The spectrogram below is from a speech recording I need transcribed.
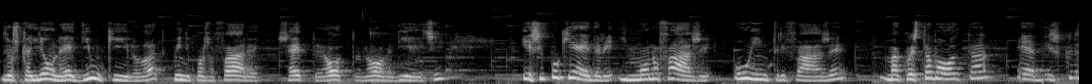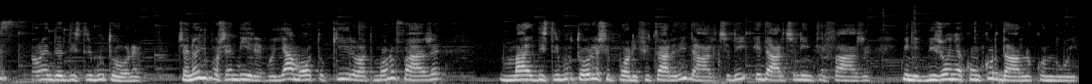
lo scaglione è di 1 kW, quindi posso fare 7, 8, 9, 10 e si può chiedere in monofase o in trifase, ma questa volta è a discrezione del distributore. Cioè noi gli possiamo dire vogliamo 8 kW monofase, ma il distributore si può rifiutare di darceli e darceli in trifase, quindi bisogna concordarlo con lui.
